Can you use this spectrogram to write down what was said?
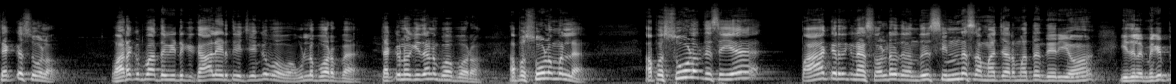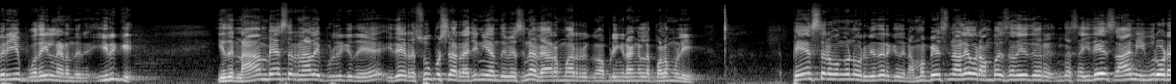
தெக்க சூளம். வடக்கு பார்த்த வீட்டுக்கு காலை எடுத்து வச்சு எங்கே போவோம்? உள்ளே போகிறப்ப தெக்க நோக்கி தானே போக போகிறோம் அப்போ சூளம் இல்லை. அப்போ சூள திசையை பார்க்குறதுக்கு நான் சொல்கிறது வந்து சின்ன சமாச்சாரமாக தான் தெரியும். இதில் மிகப்பெரிய புதையல் நடந்து இருக்குது இது நான் பேசுகிறனால இப்படி இருக்குது. இதே சூப்பர் ஸ்டார் ரஜினிகாந்த் பேசுனா வேறு மாதிரி இருக்கும் அப்படிங்கிறாங்கல்ல பழமொழி. பேசுகிறவங்கன்னு ஒரு விதம் இருக்குது. நம்ம பேசினாலே ஒரு ஐம்பது சதவீதம் வரும். இந்த இதே சாமி இவரோட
